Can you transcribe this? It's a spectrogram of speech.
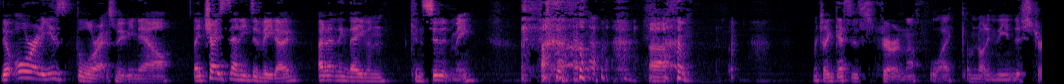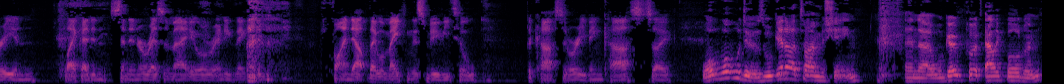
There already is the Lorax movie now. They chose Danny DeVito. I don't think they even considered me. um, which I guess is fair enough. Like, I'm not in the industry and, like, I didn't send in a resume or anything. I didn't find out they were making this movie till the cast had already been cast, so. Well, what we'll do is we'll get our time machine and uh, we'll go put Alec Baldwin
